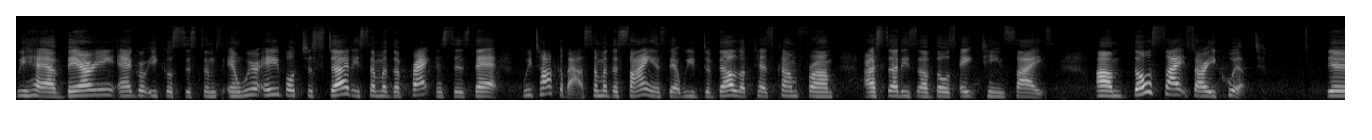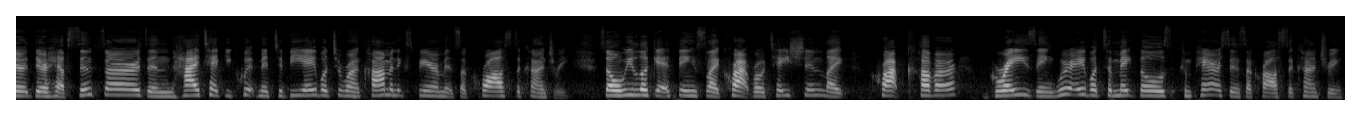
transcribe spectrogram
we have varying agroecosystems, and we're able to study some of the practices that we talk about. Some of the science that we've developed has come from our studies of those 18 sites. Um, those sites are equipped. They have sensors and high tech equipment to be able to run common experiments across the country. So when we look at things like crop rotation, like crop cover, grazing, we're able to make those comparisons across the country.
